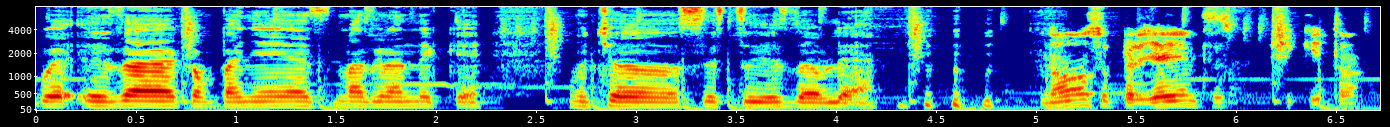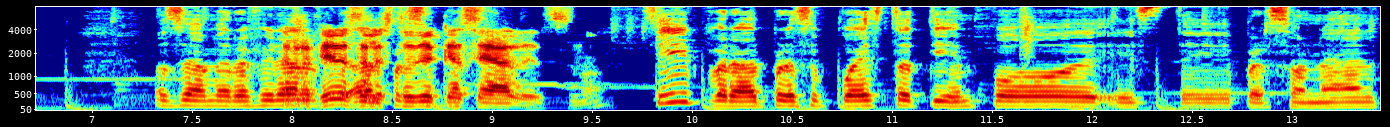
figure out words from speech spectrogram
Pues esa compañía es más grande que muchos estudios AA. no, Super Giant es chiquito. O sea, me refiero Te refieres al, estudio que hace Hades, ¿no? Sí, pero al presupuesto, tiempo, este, personal.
